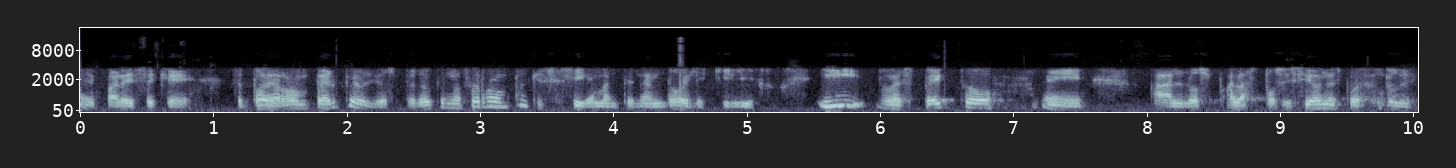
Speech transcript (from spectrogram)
eh, parece que se puede romper, pero yo espero que no se rompa, que se siga manteniendo el equilibrio. Y respecto eh, a los a las posiciones, por ejemplo, de,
